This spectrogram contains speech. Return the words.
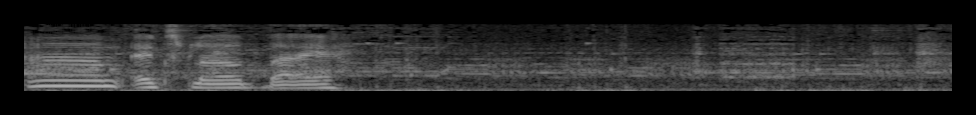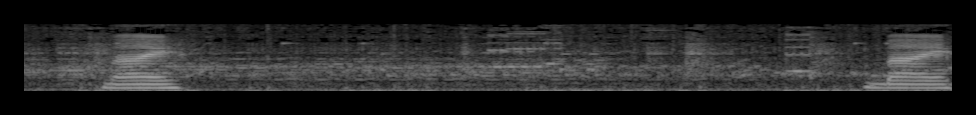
Um, explode, bye. Bye. Bye.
